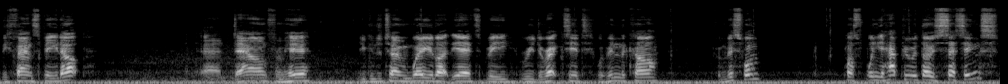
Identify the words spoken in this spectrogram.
The fan speed up and down from here you can determine where you'd like the air to be redirected within the car from this one. Plus, when you're happy with those settings,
